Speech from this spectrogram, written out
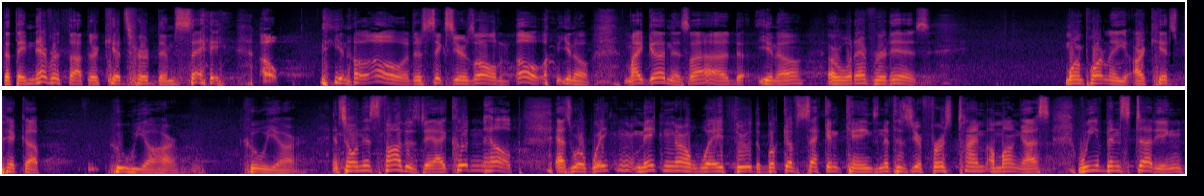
that they never thought their kids heard them say. Oh, you know, oh, they're six years old. Oh, you know, my goodness, uh, you know, or whatever it is. More importantly, our kids pick up who we are, who we are. And so on this Father's Day, I couldn't help as we're waking, making our way through the book of Second Kings. And if this is your first time among us, we've been studying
